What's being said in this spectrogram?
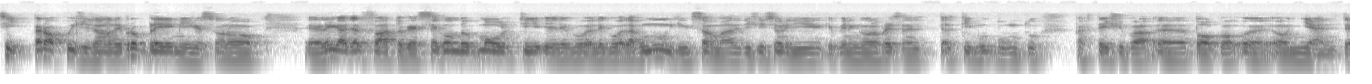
Sì, però qui ci sono dei problemi che sono eh, legati al fatto che secondo molti eh, le, le, la community, insomma, le decisioni di, che vengono prese nel, dal team Ubuntu partecipa eh, poco eh, o niente.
